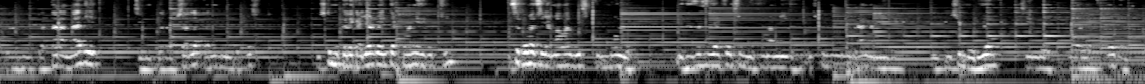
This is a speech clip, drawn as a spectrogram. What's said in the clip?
para maltratar a nadie, sino para usarla para un propósito. Es como que le cayó el 20 a Juan y dijo, ¿quién? Ese joven se llamaba Luis Cumolo y desde ese día fue su mejor amigo. Un gran amigo. Incluso murió siendo todavía joven.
